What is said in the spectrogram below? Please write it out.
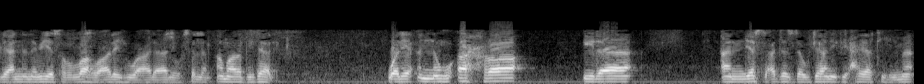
لأن النبي صلى الله عليه وعلى آله وسلم أمر بذلك. ولأنه أحرى إلى أن يسعد الزوجان في حياتهما.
